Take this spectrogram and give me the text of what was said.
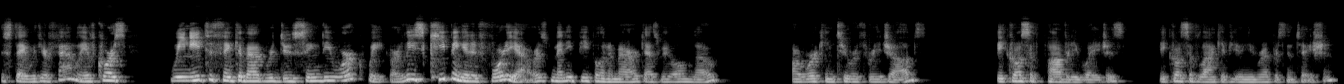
to stay with your family. Of course, we need to think about reducing the work week or at least keeping it at 40 hours. Many people in America, as we all know, are working two or three jobs because of poverty wages, because of lack of union representation.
